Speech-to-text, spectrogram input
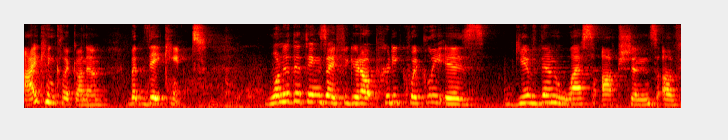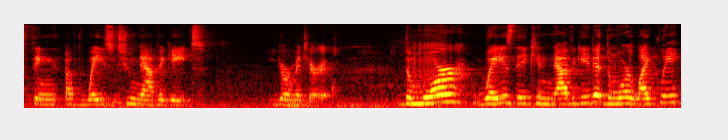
I can click on them, but they can't. One of the things I figured out pretty quickly is give them less options of thing of ways to navigate your material. The more ways they can navigate it, the more likely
